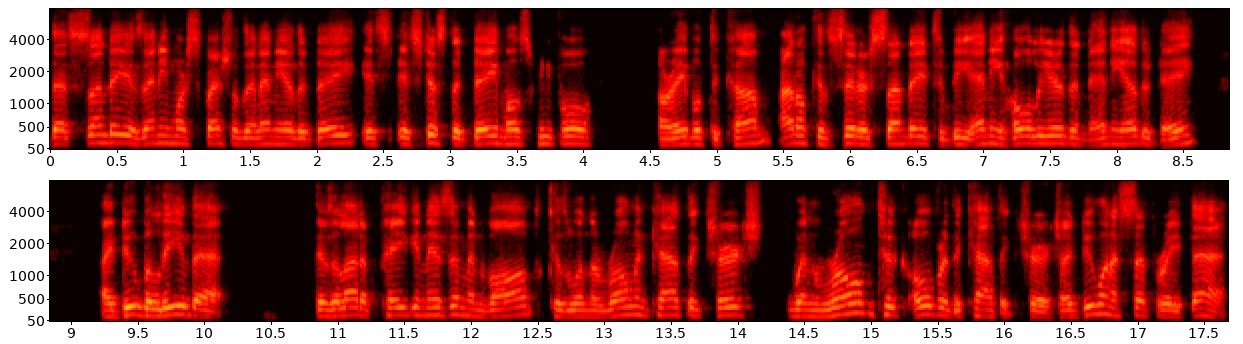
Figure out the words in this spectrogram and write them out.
that sunday is any more special than any other day it's it's just a day most people are able to come i don't consider sunday to be any holier than any other day i do believe that there's a lot of paganism involved because when the Roman Catholic Church, when Rome took over the Catholic Church, I do want to separate that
